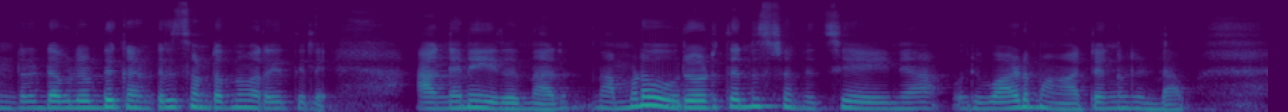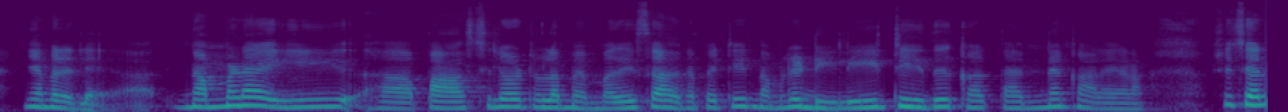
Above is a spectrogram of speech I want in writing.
അണ്ടർ ഡെവലപ്ഡ് കൺട്രീസ് ഉണ്ടെന്ന് പറയത്തില്ലേ? അങ്ങനെ ഇരുന്നാലും നമ്മൾ ഓരോരുത്തരും ശ്രമിച്ചു കഴിഞ്ഞാൽ ഒരുപാട് മാറ്റങ്ങൾ മാറ്റങ്ങളുണ്ടാവും ഞാൻ പറയില്ലേ നമ്മുടെ ഈ പാസ്റ്റിലോട്ടുള്ള മെമ്മറീസ് അതിനെപ്പറ്റി നമ്മൾ ഡിലീറ്റ് ചെയ്ത് തന്നെ കളയണം. പക്ഷെ ചില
